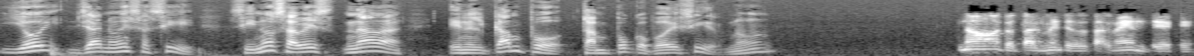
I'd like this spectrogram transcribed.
Y hoy ya no es así. Si no sabes nada en el campo, tampoco podés ir, ¿no? No, totalmente, totalmente.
